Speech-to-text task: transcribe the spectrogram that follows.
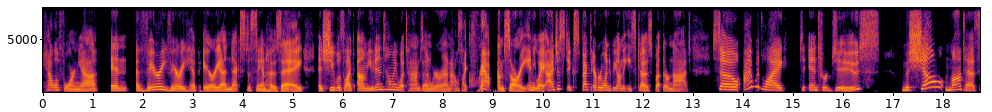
California in a very very hip area next to San Jose and she was like um you didn't tell me what time zone we were in I was like crap I'm sorry anyway I just expect everyone to be on the east coast but they're not so I would like to introduce Michelle Montes,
